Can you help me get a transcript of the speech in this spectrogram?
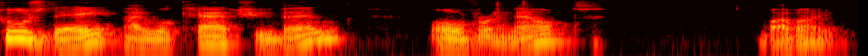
Tuesday. I will catch you then. Over and out. Bye bye.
